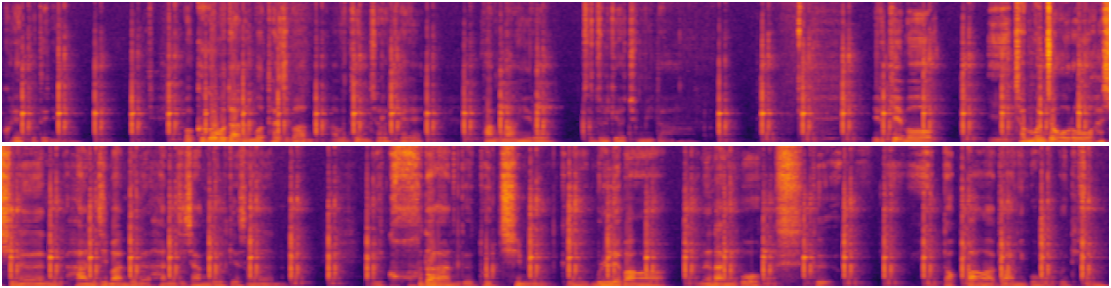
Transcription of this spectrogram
그랬거든요. 뭐 그거보다는 못하지만 아무튼 저렇게 방망이로 두들겨 줍니다. 이렇게 뭐이 전문적으로 하시는 한지 만드는 한지 장들께서는 이 커다란 그 도침 그 물레방아는 아니고 그 떡방아도 아니고 이렇게 좀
